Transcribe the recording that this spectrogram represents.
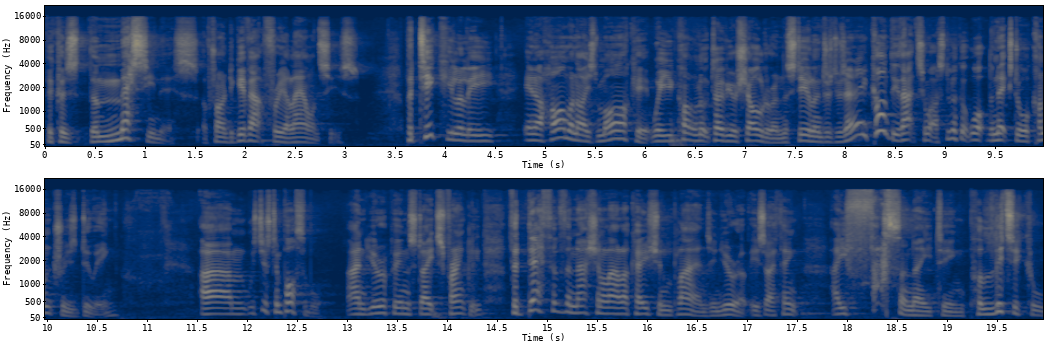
Because the messiness of trying to give out free allowances, particularly in a harmonized market where you kind of looked over your shoulder and the steel industry was saying, hey, you can't do that to us, look at what the next door country is doing, um, was just impossible. And European states, frankly, the death of the national allocation plans in Europe is, I think, a fascinating political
